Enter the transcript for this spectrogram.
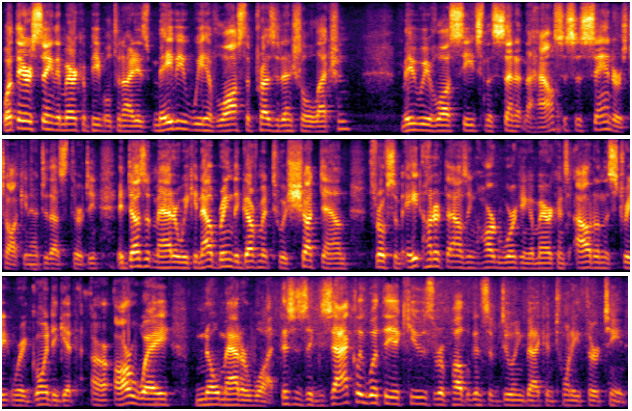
What they are saying to the American people tonight is maybe we have lost the presidential election. Maybe we've lost seats in the Senate and the House. This is Sanders talking now, 2013. It doesn't matter. We can now bring the government to a shutdown, throw some 800,000 hardworking Americans out on the street. and We're going to get our, our way no matter what. This is exactly what they accused the Republicans of doing back in 2013.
